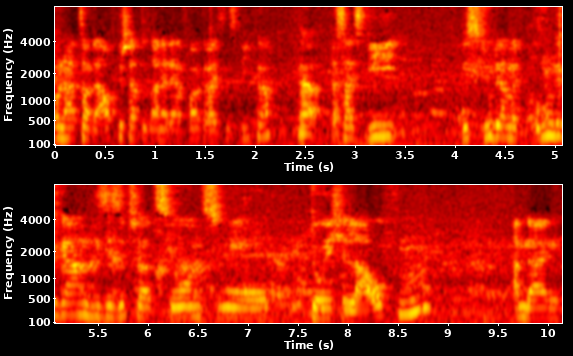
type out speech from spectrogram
Und hat es heute auch geschafft, ist einer der erfolgreichsten Speaker. Ja. Das heißt, wie bist du damit umgegangen, diese Situation zu durchlaufen, an dein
